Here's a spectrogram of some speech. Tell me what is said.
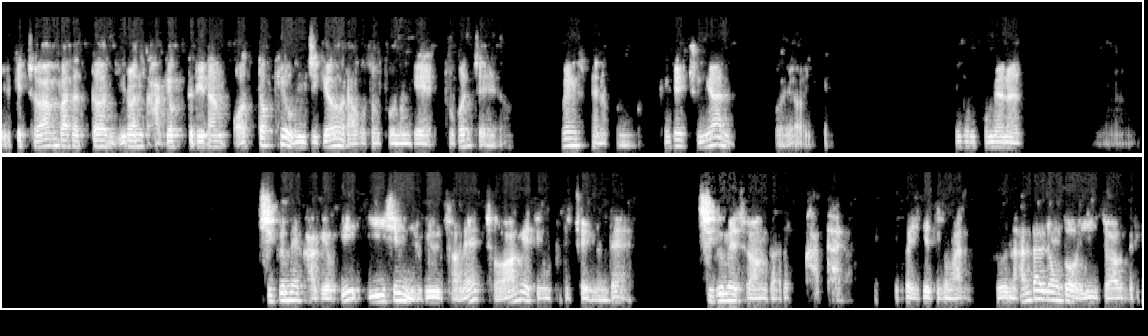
이렇게 저항받았던 이런 가격들이랑 어떻게 움직여? 라고 좀 보는 게 두 번째예요. 후행스팬을 보는 거. 굉장히 중요한 거예요. 지금 보면은 음, 지금의 가격이 26일 전에 저항에 지금 부딪혀 있는데 지금의 저항과도 같아요. 그러니까 이게 지금 한 근 한 달 정도 이 저항들이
